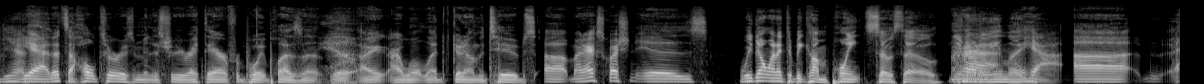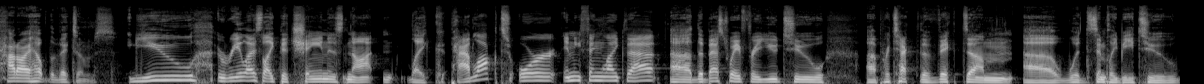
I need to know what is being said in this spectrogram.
yes. Yeah, that's a whole tourism industry right there for Point Pleasant. that I, I won't let go down the tubes. Uh, my next question is, We don't want it to become point so so. You know what I mean? Like yeah, uh, how do I help the victims? you realize like the chain is not like padlocked or anything like that. Uh, the best way for you to uh, protect the victim uh, would simply be to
